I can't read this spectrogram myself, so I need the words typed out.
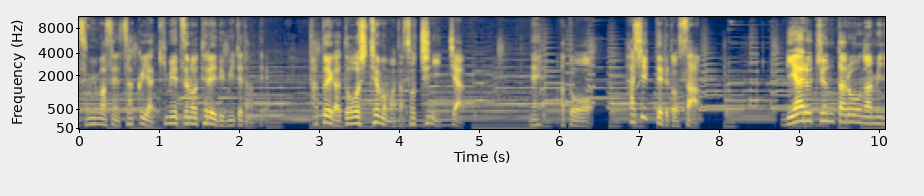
すみません、昨夜、鬼滅のテレビ見てたんで、例えがどうしてもまたそっちに行っちゃう。ね。あと、走ってるとさ、リアルチュン太郎が道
